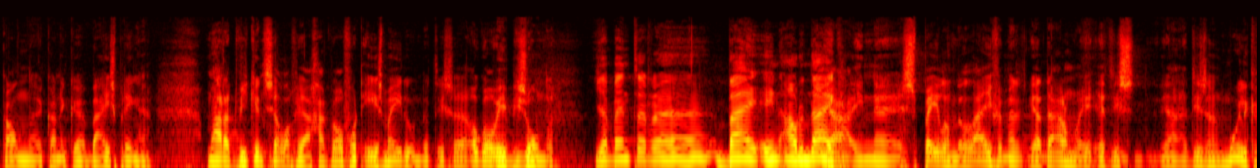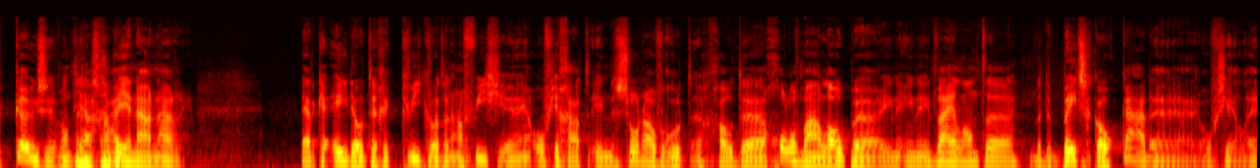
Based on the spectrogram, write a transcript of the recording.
kan, kan ik bijspringen. Maar het weekend zelf ja, ga ik wel voor het eerst meedoen. Dat is ook wel weer bijzonder. Jij bent er eh, bij in Oudendijk. Ja, in eh, spelende lijven. Maar ja, daarom, eh, het is, ja, het is een moeilijke keuze. Want Ja, ja, snap ga ik. je nou naar Erke Edo tegen Kwiek, wat een affiche. hè? Of je gaat in de zonovergoed een grote golfbaan lopen in, in, in het weiland. eh, de, de Beetske kade eh, officieel, hè,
